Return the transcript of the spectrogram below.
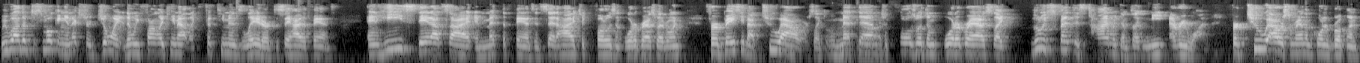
we wound up just smoking an extra joint, and then we finally came out like 15 minutes later to say hi to the fans. And he stayed outside and met the fans and said hi, took photos and autographs with everyone for basically about two hours. Like Oh met them, God. took photos with them, autographs, like literally spent his time with them to like meet everyone for two hours from random corner of Brooklyn.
